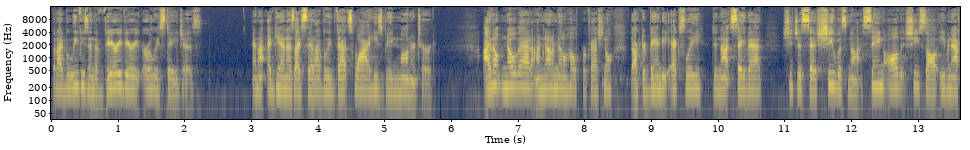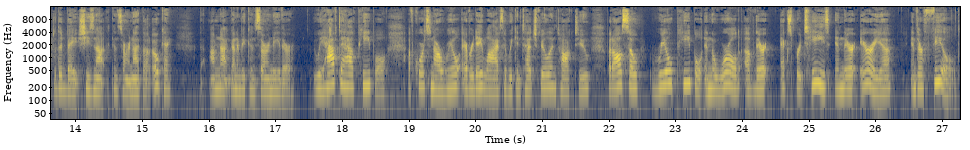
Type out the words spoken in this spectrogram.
but I believe he's in the very, very early stages. And I, again, as I said, I believe that's why he's being monitored. I don't know that. I'm not a mental health professional. Dr. Bandy X. Lee did not say that. She just says she was not. Seeing all that she saw, even after the debate, she's not concerned. I thought, okay, I'm not going to be concerned either. We have to have people, of course, in our real everyday lives that we can touch, feel, and talk to, but also real people in the world of their expertise in their area, in their field,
